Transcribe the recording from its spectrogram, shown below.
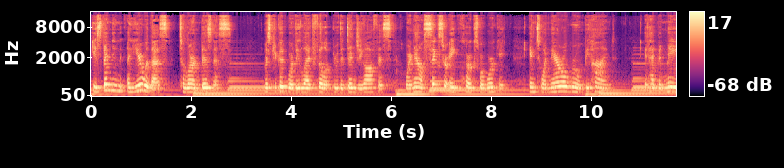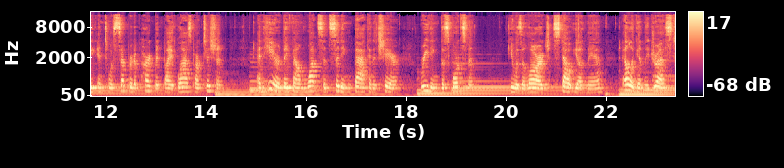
He's spending a year with us to learn business. Mr. Goodworthy led Philip through the dingy office, where now six or eight clerks were working, into a narrow room behind. It had been made into a separate apartment by a glass partition, and here they found Watson sitting back in a chair, reading The Sportsman. He was a large, stout young man, elegantly dressed,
